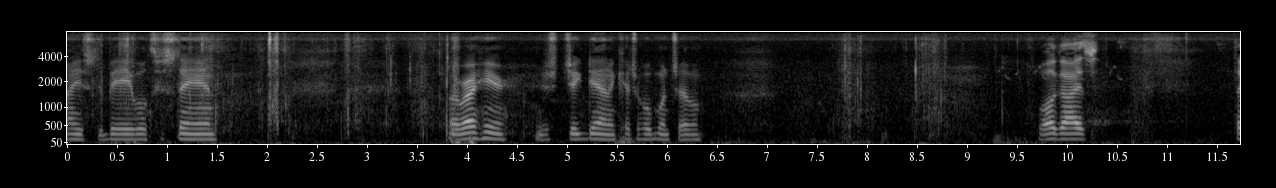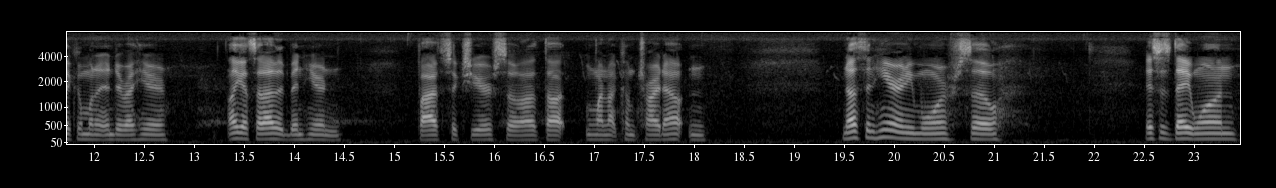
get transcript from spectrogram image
I used to be able to stand right here and just jig down and catch a whole bunch of them well guys I think I'm gonna end it right here. Like I said I haven't been here in five six years so I thought why not come try it out? And nothing here anymore so this is day one.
